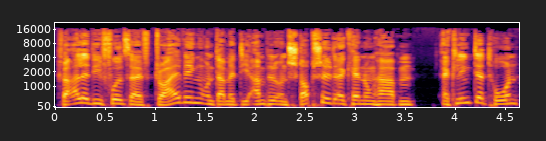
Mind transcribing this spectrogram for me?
Für alle, die Full Self Driving und damit die Ampel- und Stoppschilderkennung haben, erklingt der Ton,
